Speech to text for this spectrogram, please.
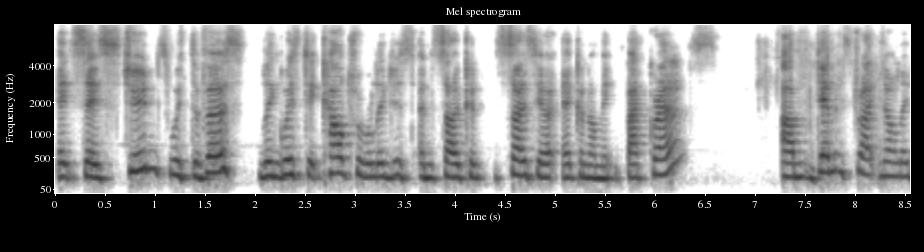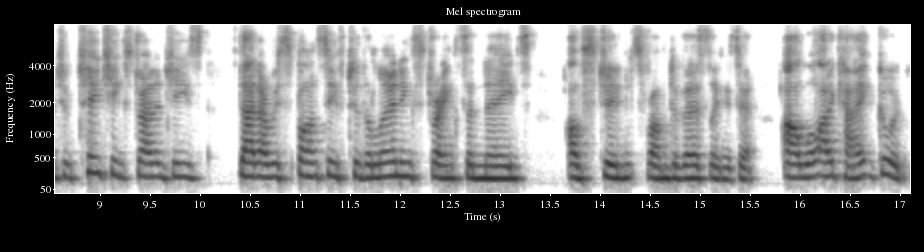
It says students with diverse linguistic, cultural, religious, and socio-economic backgrounds um, demonstrate knowledge of teaching strategies that are responsive to the learning strengths and needs of students from diverse linguistic. Oh, well, okay, good,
